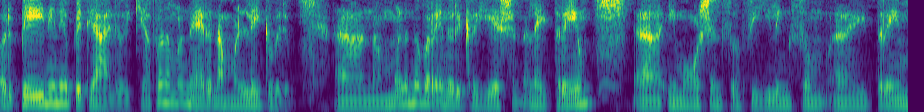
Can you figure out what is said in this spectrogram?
ഒരു പെയിനിനെ പറ്റി ആലോചിക്കുക. അപ്പോൾ നമ്മൾ നേരെ നമ്മളിലേക്ക് വരും. നമ്മളെന്ന് പറയുന്ന ഒരു ക്രിയേഷൻ അല്ലെ? ഇത്രയും ഇമോഷൻസും ഫീലിങ്സും ഇത്രയും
